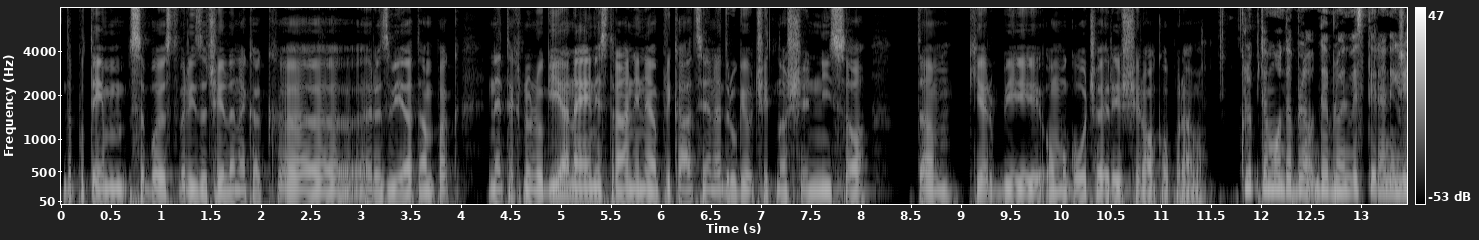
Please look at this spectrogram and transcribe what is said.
Da potem se bodo stvari začele nekako uh, razvijati, ampak ne tehnologija na eni strani, ne aplikacija na drugi, očitno še niso tam, kjer bi omogočali res široko uporabo. Kljub temu, da, bilo, da je bilo investiranih že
